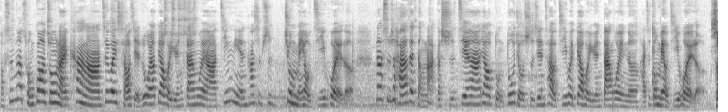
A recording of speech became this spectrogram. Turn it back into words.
老师，那从卦中来看啊，这位小姐如果要调回原单位啊，今年她是不是就没有机会了？那是不是还要再等哪个时间啊？要等多久时间才有机会调回原单位呢？还是都没有机会了？是，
